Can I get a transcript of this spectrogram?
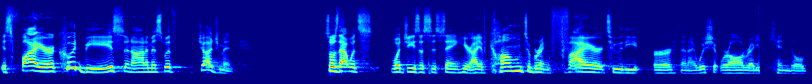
is fire could be synonymous with judgment. So, is that what's, what Jesus is saying here? I have come to bring fire to the earth, and I wish it were already kindled.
